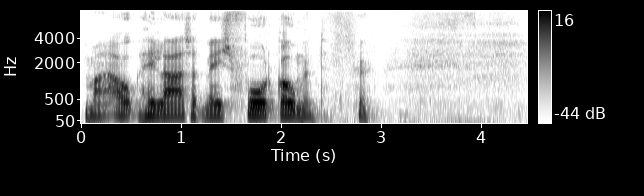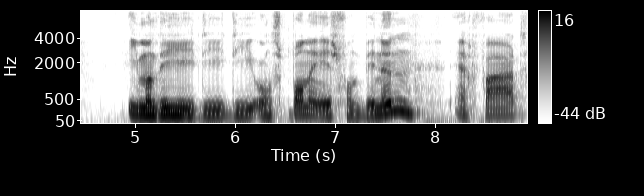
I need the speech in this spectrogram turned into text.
Maar ook helaas het meest voorkomend. Iemand die, die, die ontspannen is van binnen, ervaart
